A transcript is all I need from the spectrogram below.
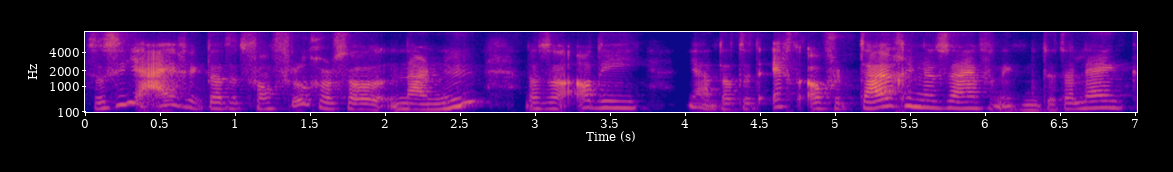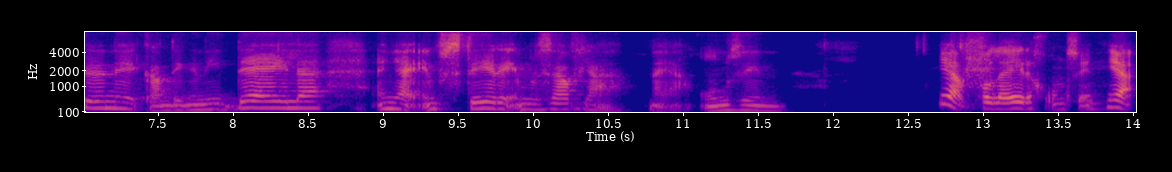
zo zie je eigenlijk dat het van vroeger zo naar nu, dat al die ja, dat het echt overtuigingen zijn van ik moet het alleen kunnen, ik kan dingen niet delen. En ja, investeren in mezelf, ja, nou ja, onzin. Ja, volledig onzin, ja.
